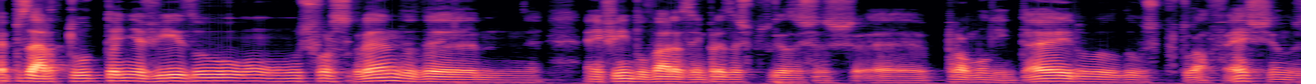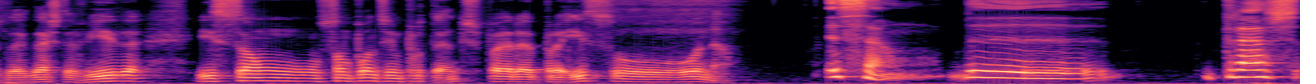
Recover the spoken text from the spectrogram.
apesar de tudo, tem havido um esforço grande de, enfim, de levar as empresas portuguesas uh, para o mundo inteiro, dos Portugal Fashions, de, desta vida. Isso são, são pontos importantes para, para isso ou, ou não? São. Uh, traz,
